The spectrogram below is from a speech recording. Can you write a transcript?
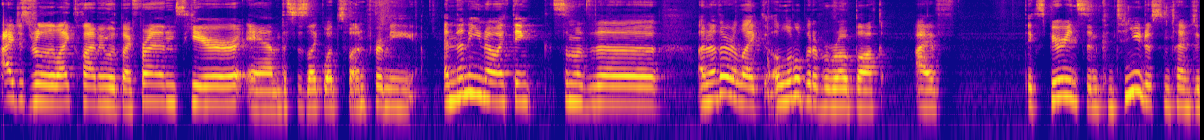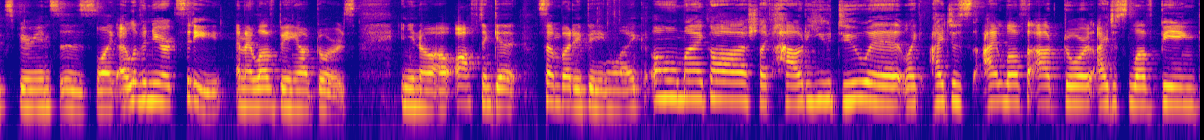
I just really like climbing with my friends here, and this is like what's fun for me. And then you know, I think some of the another like a little bit of a roadblock I've experience and continue to sometimes experience is like I live in New York City and I love being outdoors. And you know, I'll often get somebody being like, "Oh my gosh, like how do you do it?" Like I just I love the outdoors. I just love being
